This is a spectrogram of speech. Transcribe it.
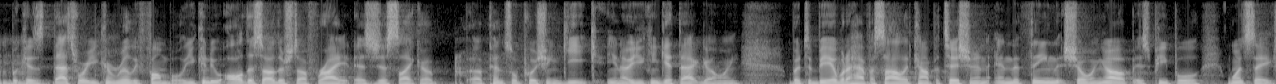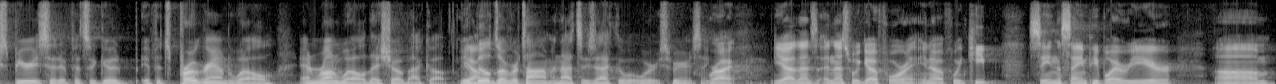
mm-hmm. because that's where you can really fumble. You can do all this other stuff right as just like a, a pencil pushing geek. You know, you can get that going. But to be able to have a solid competition and the thing that's showing up is people once they experience it, if it's a good, if it's programmed well and run well, they show back up. It builds over time, and that's exactly what we're experiencing. Right. Yeah, that's and that's what we go for it. You know, if we keep seeing the same people every year, um,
